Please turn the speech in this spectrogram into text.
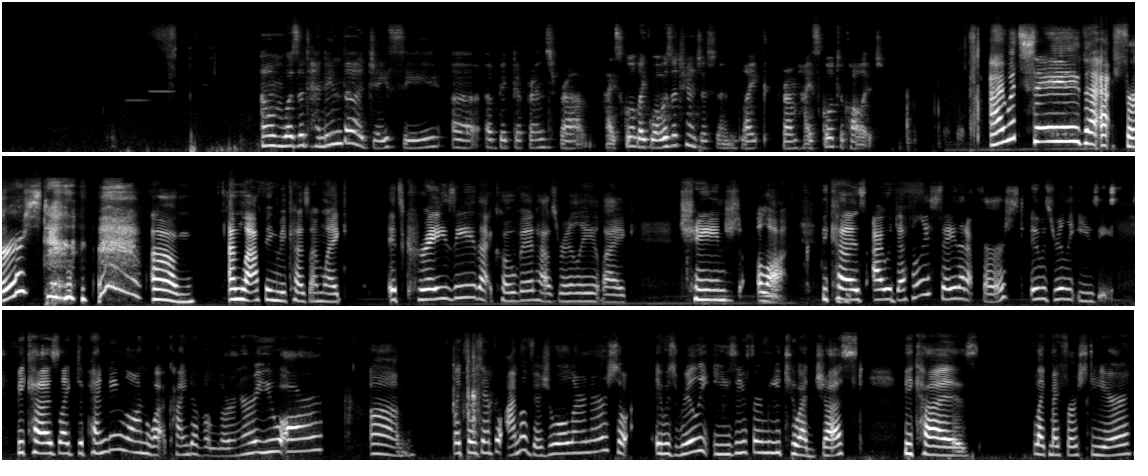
Um, was attending the JC uh, a big difference from high school? Like, what was the transition like from high school to college? I would say that at first, um, I'm laughing because I'm like, it's crazy that COVID has really like changed a lot. Because I would definitely say that at first it was really easy. Because, like, depending on what kind of a learner you are, um, like, for example, I'm a visual learner. So it was really easy for me to adjust because like my first year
